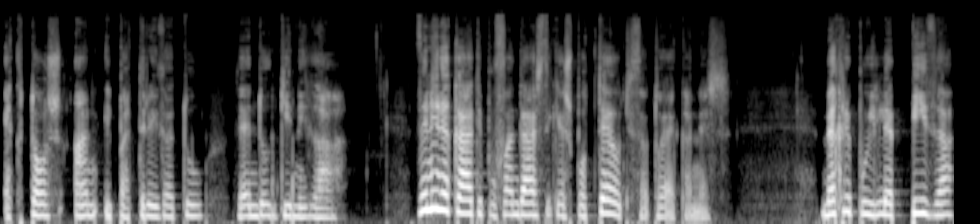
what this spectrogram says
εκτός αν η πατρίδα του δεν τον κυνηγά. Δεν είναι κάτι που φαντάστηκες ποτέ ότι θα το έκανες. Μέχρι που η λεπίδα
